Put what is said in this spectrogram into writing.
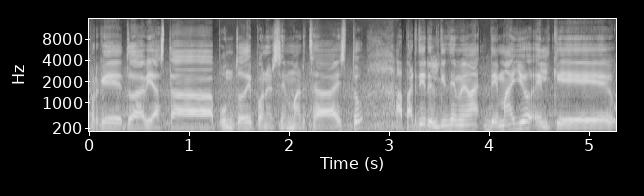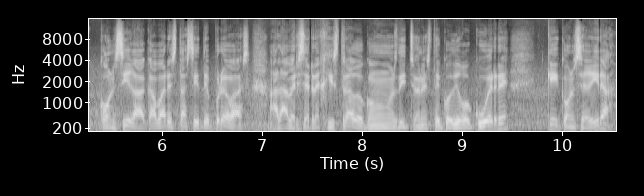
porque todavía está a punto de ponerse en marcha esto, a partir del 15 de ma- de mayo, el que consiga acabar estas siete pruebas, al haberse registrado, como hemos dicho, en este código QR, ¿qué conseguirá?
